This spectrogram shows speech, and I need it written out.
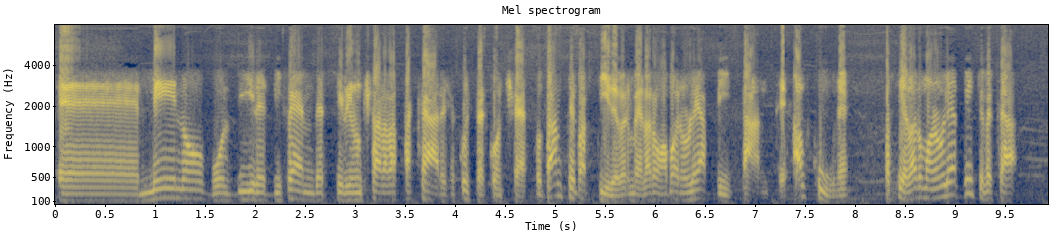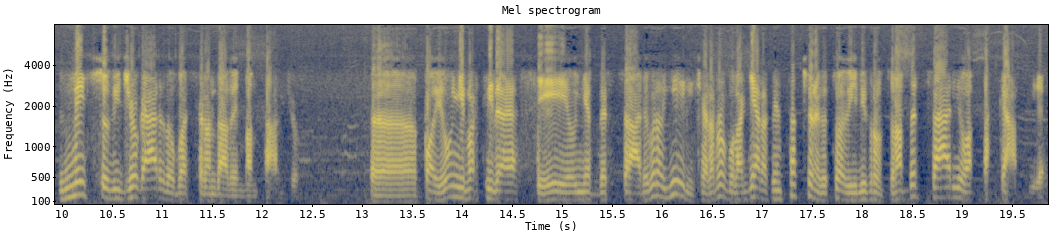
eh, meno vuol dire difendersi, rinunciare ad attaccare, cioè questo è il concetto. Tante partite per me la Roma poi non le ha vinte, tante, alcune partite la Roma non le ha vinte perché ha smesso di giocare dopo essere andata in vantaggio. Eh, poi ogni partita è a sé, ogni avversario, però ieri c'era proprio la chiara sensazione che tu avevi di fronte un avversario attaccabile.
